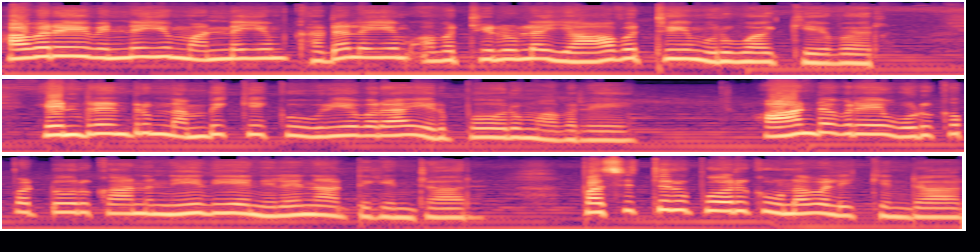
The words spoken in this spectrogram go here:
அவரே விண்ணையும் மண்ணையும் கடலையும் அவற்றிலுள்ள யாவற்றையும் உருவாக்கியவர். என்றென்றும் நம்பிக்கைக்கு உரியவராய் இருப்பவரும் அவரே. ஆண்டவரே ஒடுக்கப்பட்டோருக்கான நீதியை நிலைநாட்டுகின்றார். பசித்திருப்போருக்கு உணவளிக்கின்றார்.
